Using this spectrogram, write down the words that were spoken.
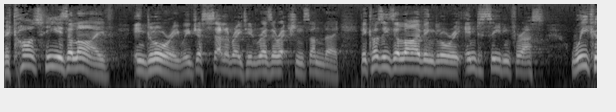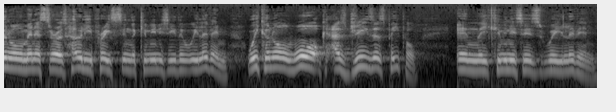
because he is alive in glory. We've just celebrated Resurrection Sunday. Because he's alive in glory, interceding for us, we can all minister as holy priests in the community that we live in. We can all walk as Jesus people in the communities we live in.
